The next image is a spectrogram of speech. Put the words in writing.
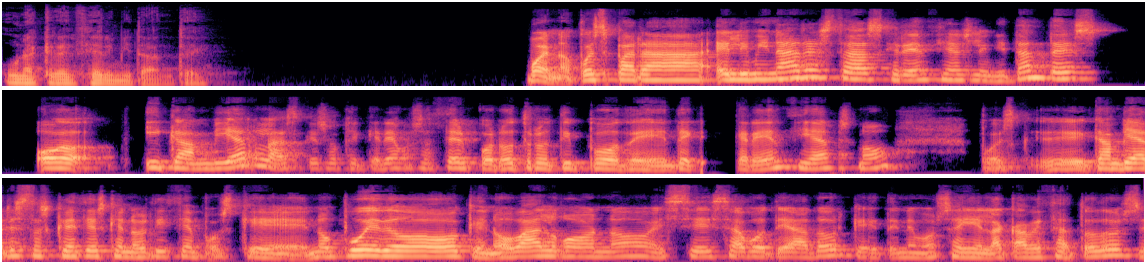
una creencia limitante? Bueno, pues para eliminar estas creencias limitantes o, y cambiarlas, que es lo que queremos hacer por otro tipo de, creencias, ¿no? Pues eh, cambiar estas creencias que nos dicen pues que no puedo, que no valgo, ¿no? Ese saboteador que tenemos ahí en la cabeza todos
